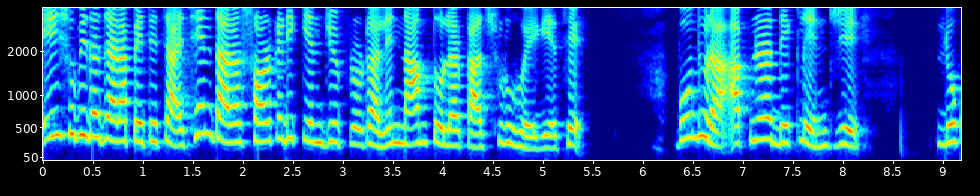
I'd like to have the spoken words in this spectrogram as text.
এই সুবিধা যারা পেতে চাইছেন, তারা সরকারি কেন্দ্রীয় পোর্টালে নাম তোলার কাজ শুরু হয়ে গিয়েছে। বন্ধুরা, আপনারা দেখলেন যে লোক,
